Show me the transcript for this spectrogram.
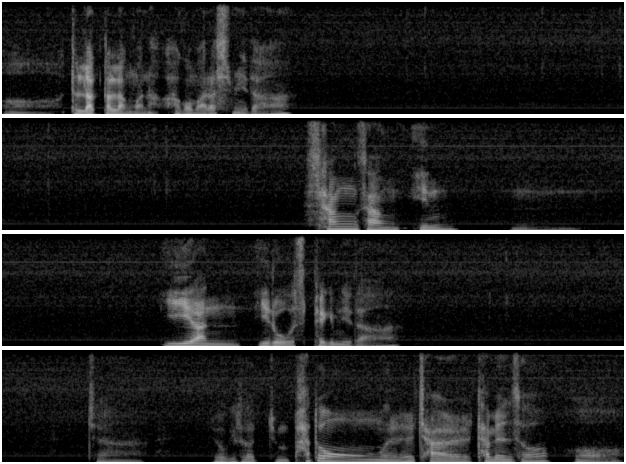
어, 들락달락만 하고 말았습니다. 상상인 음, 이안 1호 스펙입니다. 자, 여기서 좀 파동을 잘 타면서 어, 어,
